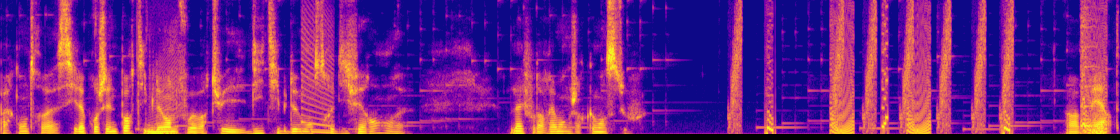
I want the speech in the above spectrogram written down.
Par contre, euh, si la prochaine porte, il me demande faut avoir tué 10 types de monstres différents, euh, là il faudra vraiment que je recommence tout. Oh merde.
